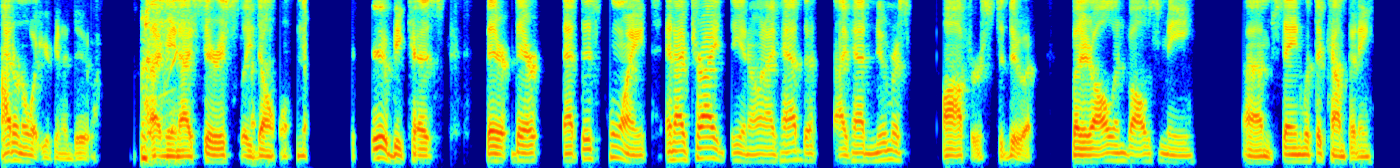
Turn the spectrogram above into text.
I don't know what you're going to do. I mean, I seriously don't know do because they're they're at this point, and I've tried, you know, and I've had the I've had numerous offers to do it, but it all involves me um, staying with the company.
